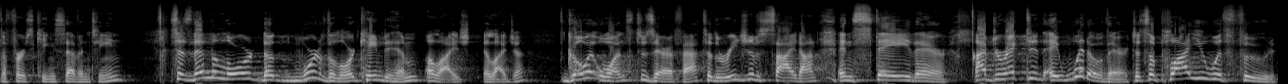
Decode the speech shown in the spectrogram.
of 1 Kings 17. It says, Then the Lord, the word of the Lord came to him, Elijah, Elijah. Go at once to Zarephath, to the region of Sidon, and stay there. I've directed a widow there to supply you with food.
